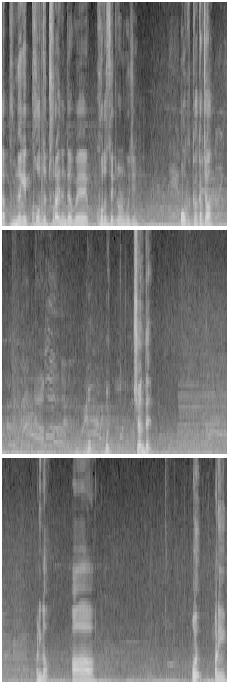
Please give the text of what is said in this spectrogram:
나 분명히 코드 2라 했는데 왜 코드 3로 오는 거지? 오 가, 깜짝아 뭐, 뭐 치였는데? 아닌가? 아 어? 아니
